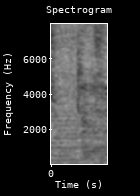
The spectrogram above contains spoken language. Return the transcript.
you give?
